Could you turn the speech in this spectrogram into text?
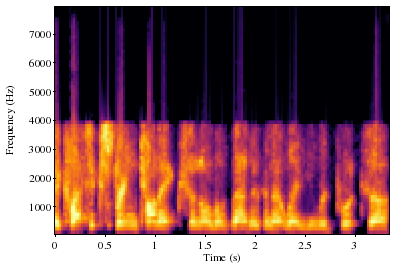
the classic spring tonics and all of that, isn't it? Where you would put uh,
